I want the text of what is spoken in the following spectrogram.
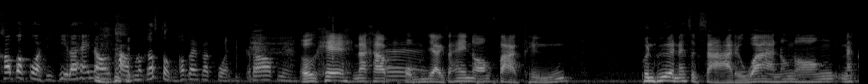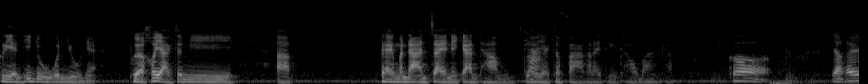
เขาประกวดอีกทีแล้วให้น้องทำแล้วก็ส่งเข้าไปประกวดอีกรอบหนึ่ง โอเคนะครับ เออ ผมอยากจะให้น้องฝากถึงเพื่อนๆนักศึกษาหรือว่าน้องๆนักเรียนที่ดูกันอยู่เนี่ยเผื่อเขาอยากจะมีอ่า แรงบันดาลใจในการทำเราอยากจะฝากอะไรถึงเขาบ้างครับ ก็อยากให้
